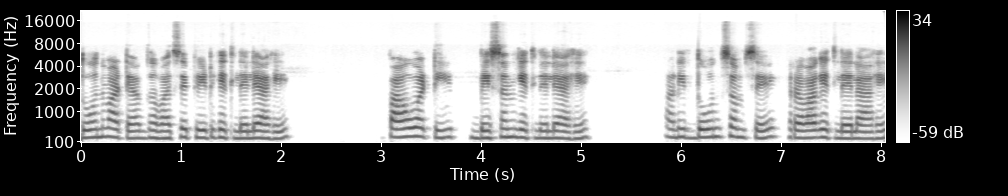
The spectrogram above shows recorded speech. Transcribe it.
दोन वाट्या गव्हाचे पीठ घेतलेले आहे. पाव वाटी बेसन घेतलेले आहे आणि दोन चमचे रवा घेतलेला आहे.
